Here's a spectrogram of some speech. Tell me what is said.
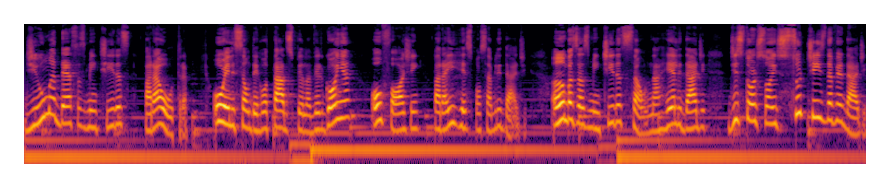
de uma dessas mentiras para a outra. Ou eles são derrotados pela vergonha ou fogem para a irresponsabilidade. Ambas as mentiras são, na realidade, distorções sutis da verdade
